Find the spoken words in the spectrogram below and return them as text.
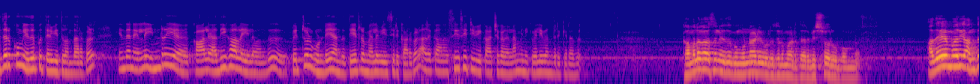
இதற்கும் எதிர்ப்பு தெரிவித்து வந்தார்கள். இந்த நிலையில் இன்றைய காலை அதிகாலையில் வந்து பெட்ரோல் குண்டே அந்த தேட்டர் மேலே வீசியிருக்கார்கள். அதுக்கான சிசிடிவி காட்சிகள் எல்லாம் இன்னைக்கு வெளிவந்திருக்கிறது. கமலஹாசன் இதுக்கு முன்னாடி ஒரு சினிமா எடுத்தார் விஸ்வரூபம்னு. அதே மாதிரி அந்த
